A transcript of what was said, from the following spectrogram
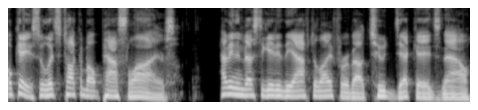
Okay, so let's talk about past lives. Having investigated the afterlife for about two decades now,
